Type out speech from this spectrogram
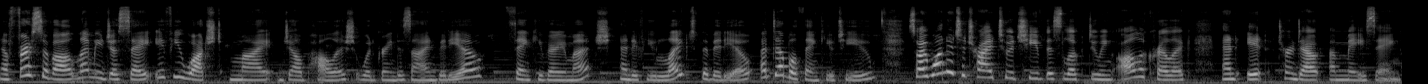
Now first of all, let me just say, if you watched my gel polish wood grain design video, thank you very much. And if you liked the video, a double thank you to you. So I wanted to try to achieve this look doing all acrylic and it turned out amazing.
